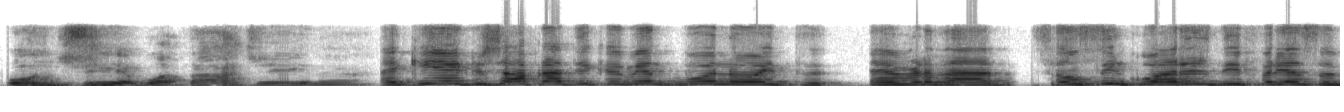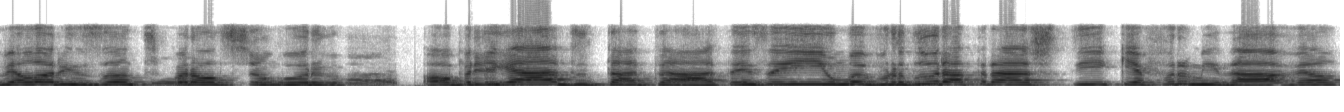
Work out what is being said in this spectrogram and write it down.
Bom dia, boa tarde aí, né? Aqui é que já praticamente boa noite, é verdade. São 5 horas de diferença, Belo Horizonte Pô, para o Luxemburgo. Obrigado, Tata. Tens aí uma verdura atrás de ti que é formidável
